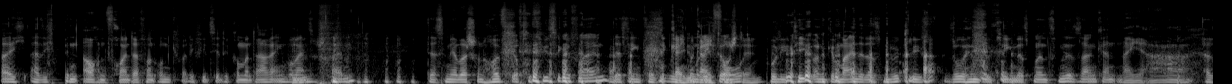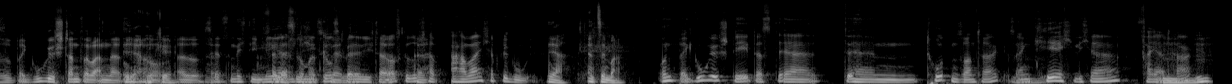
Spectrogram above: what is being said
weil ich, also ich bin auch ein Freund davon, unqualifizierte Kommentare irgendwo Mhm. reinzuschreiben. Das ist mir aber schon häufig auf die Füße gefallen. Deswegen versuche ich ich mir in Richtung vorstellen. Politik und Gemeinde das möglichst so hinzukriegen, dass man zumindest sagen kann, naja, also bei Google stand es aber anders. Ja, also, okay. also ist jetzt nicht die mega Informationsquelle, Quelle. die ich da Ja, rausgesucht ja. habe, aber ich habe gegoogelt. Ja, erzähl mal. Und bei Google steht, dass der, ähm, Totensonntag ist ein Mhm. kirchlicher Feiertag. Mhm.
